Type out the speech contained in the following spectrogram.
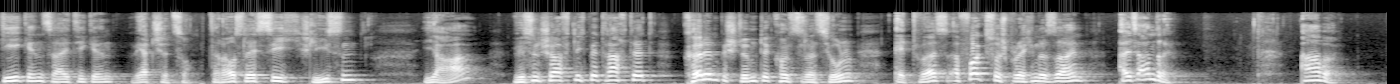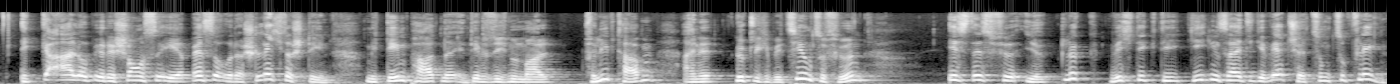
gegenseitigen Wertschätzung. Daraus lässt sich schließen, ja, wissenschaftlich betrachtet können bestimmte Konstellationen etwas erfolgsversprechender sein als andere. Aber Egal, ob Ihre Chancen eher besser oder schlechter stehen, mit dem Partner, in dem Sie sich nun mal verliebt haben, eine glückliche Beziehung zu führen, ist es für Ihr Glück wichtig, die gegenseitige Wertschätzung zu pflegen.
